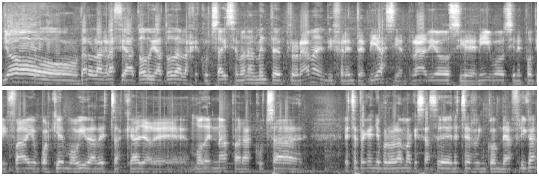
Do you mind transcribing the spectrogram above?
Yo daros las gracias a todos y a todas las que escucháis semanalmente el programa en diferentes vías, si en radio, si en Ivo, si en Spotify o cualquier movida de estas que haya de modernas para escuchar este pequeño programa que se hace en este rincón de África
